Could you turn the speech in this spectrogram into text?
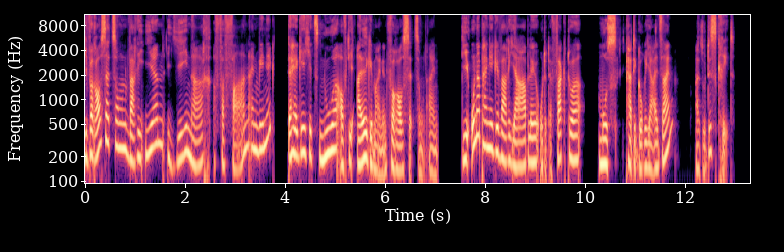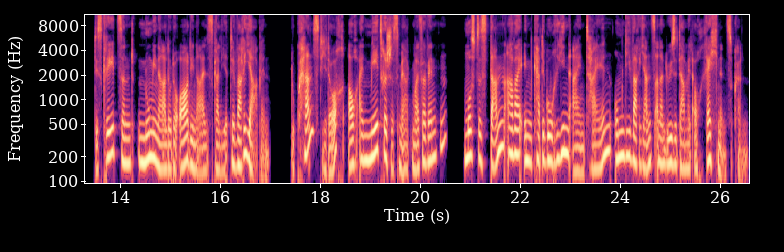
Die Voraussetzungen variieren je nach Verfahren ein wenig, daher gehe ich jetzt nur auf die allgemeinen Voraussetzungen ein. Die unabhängige Variable oder der Faktor muss kategorial sein, also diskret. Diskret sind nominal oder ordinal skalierte Variablen. Du kannst jedoch auch ein metrisches Merkmal verwenden, musst es dann aber in Kategorien einteilen, um die Varianzanalyse damit auch rechnen zu können.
